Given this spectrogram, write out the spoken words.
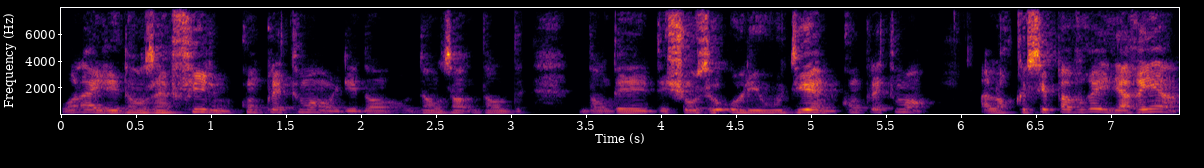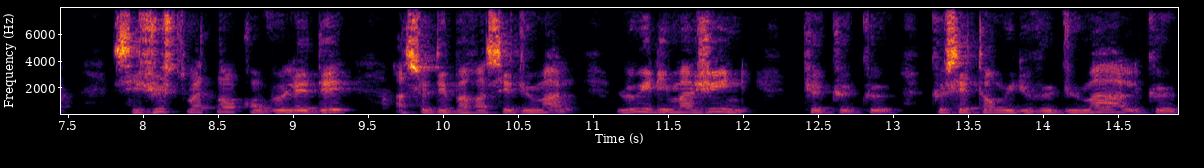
voilà, il est dans un film complètement, il est dans, dans, dans, dans des, des, choses hollywoodiennes complètement. Alors que c'est pas vrai, il y a rien. C'est juste maintenant qu'on veut l'aider à se débarrasser du mal. Lui, il imagine que, que, que, que cet homme, il veut du mal, que,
